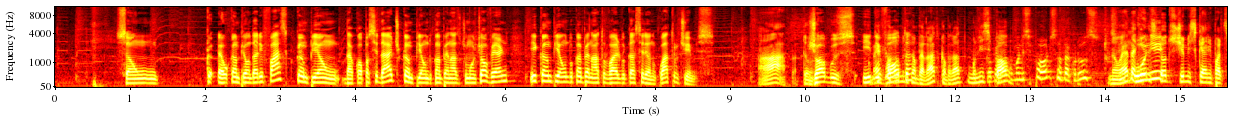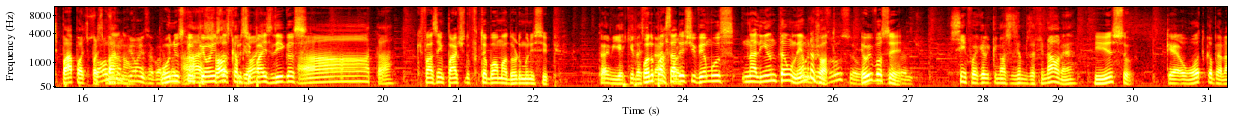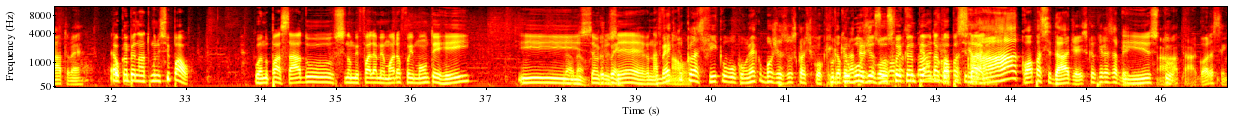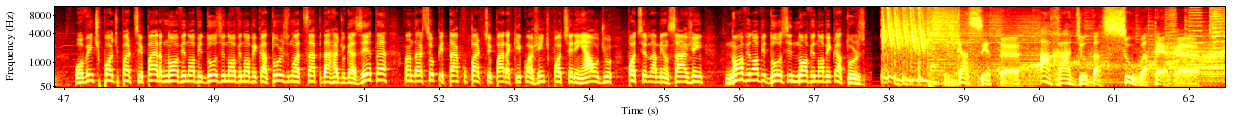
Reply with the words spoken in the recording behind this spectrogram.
São é o campeão da Arifasc, campeão da Copa Cidade, campeão do Campeonato de Monte Alverne e campeão do Campeonato Vale do Castelhano. Quatro times. Ah, então. Jogos ida é e é o nome volta. do campeonato? Campeonato municipal. Campeonato Municipal de Santa Cruz. Não é daqueles Une- que todos os times querem participar, pode Só os participar? campeões agora. Une os Ah, campeões só os das campeões? principais ligas Ah, tá. que fazem parte do futebol amador do município. Tá, e aqui O ano passado pode- estivemos na linha Antão, lembra, Bom Jota? Jesus, seu Eu e você. Sim, foi aquele que nós fizemos a final, né? Isso. Que é um outro campeonato, né? É o campeonato municipal. O ano passado, se não me falha a memória, foi Monterrey e Não, não, São tudo José bem. na Como é final. que tu classifica, o, como é que o Bom Jesus classificou? Que Porque o Bom jogou? Jesus foi campeão Cidade, da Copa Copa Cidade. Ah, Copa Cidade, é isso que eu queria saber. Isto. Ah, tá, agora sim. O ouvinte pode participar 9912-9914 no WhatsApp da Rádio Gazeta, mandar seu pitaco, participar aqui com a gente, pode ser em áudio, pode ser na mensagem 9912-9914. Gazeta, a rádio da sua terra.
